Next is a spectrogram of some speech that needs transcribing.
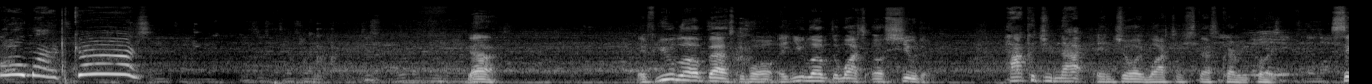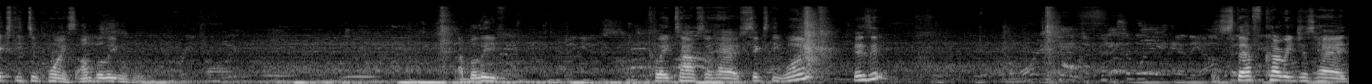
Oh my gosh. God. If you love basketball and you love to watch a shooter, how could you not enjoy watching Steph Curry play? 62 points, unbelievable. I believe Klay Thompson had 61, is it? Steph Curry just had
